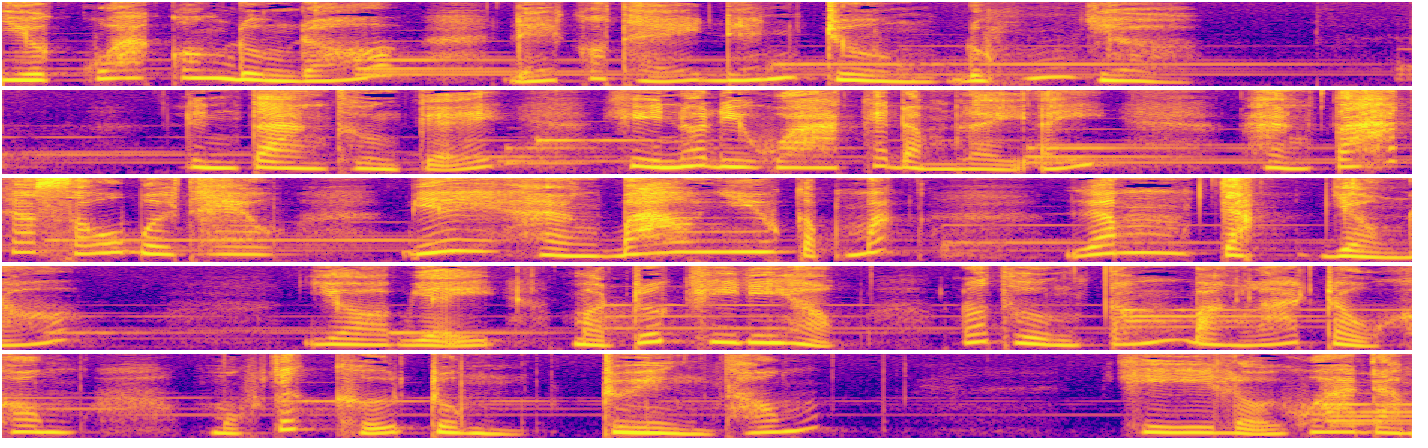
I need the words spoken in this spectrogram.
vượt qua con đường đó để có thể đến trường đúng giờ. Linh tan thường kể, khi nó đi qua cái đầm lầy ấy, hàng tá cá sấu bơi theo với hàng bao nhiêu cặp mắt găm chặt vào nó. Do vậy mà trước khi đi học nó thường tắm bằng lá trầu không, một chất khử trùng truyền thống. Khi lội qua đầm,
